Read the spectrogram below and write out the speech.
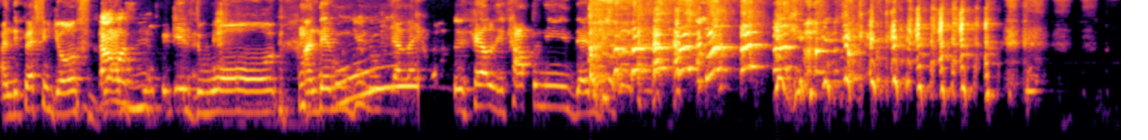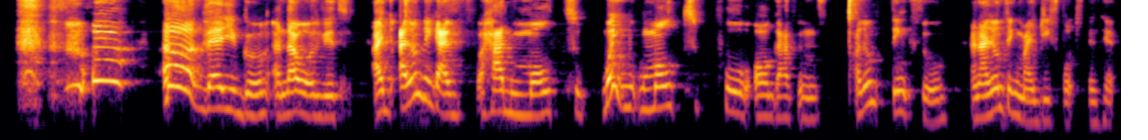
and the person just that grabs was... up against the wall, and then you know, they're like, what the hell is happening? Then oh, there you go. And that was it. I, I don't think I've had multiple wait, multiple orgasms. I don't think so. And I don't think my G spot's been hit.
